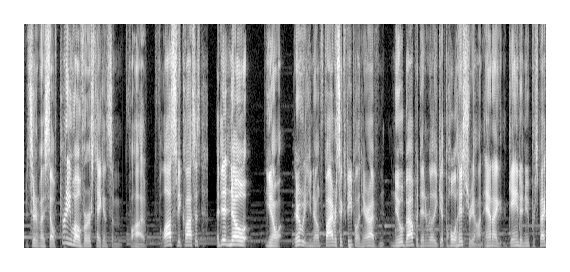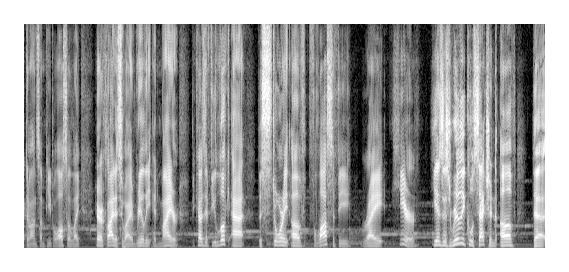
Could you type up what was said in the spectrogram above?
considered myself pretty well versed, taken some uh, philosophy classes. I didn't know, you know, there were, you know, five or six people in here I knew about, but didn't really get the whole history on. And I gained a new perspective on some people also, like Heraclitus, who I really admire. Because if you look at the story of philosophy right here, he has this really cool section of the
